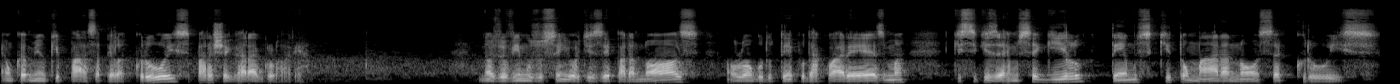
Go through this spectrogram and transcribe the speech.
é um caminho que passa pela cruz para chegar à glória. Nós ouvimos o Senhor dizer para nós, ao longo do tempo da quaresma, que se quisermos segui-lo, temos que tomar a nossa cruz.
